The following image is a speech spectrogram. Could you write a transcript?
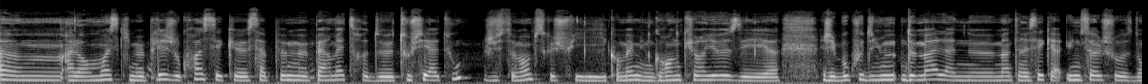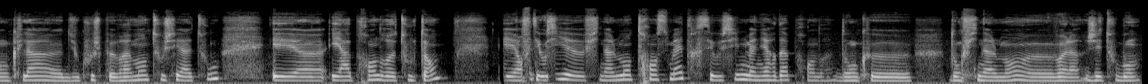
Euh, Alors moi, ce qui me plaît, je crois, c'est que ça peut me permettre de toucher à tout, justement, parce que je suis quand même une grande curieuse et euh, j'ai beaucoup de, mal à ne m'intéresser qu'à une seule chose. Donc là, euh, du coup, je peux vraiment toucher à tout et apprendre tout le temps. Et en fait, c'est aussi euh, finalement transmettre, c'est aussi une manière d'apprendre. Donc, euh, donc finalement, euh, voilà, j'ai tout bon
